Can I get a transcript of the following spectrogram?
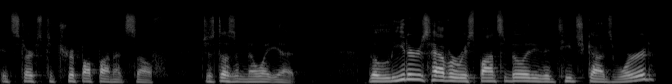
It starts to trip up on itself, it just doesn't know it yet. The leaders have a responsibility to teach God's word,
